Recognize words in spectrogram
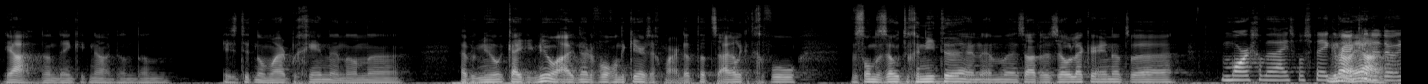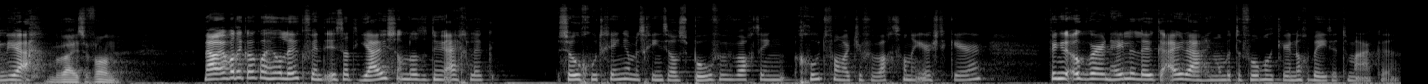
ja, dan denk ik, nou, dan, dan is dit nog maar het begin. En dan uh, heb ik nu, kijk ik nu al uit naar de volgende keer, zeg maar. Dat, dat is eigenlijk het gevoel. We stonden zo te genieten en, en we zaten er zo lekker in dat we morgen bij wijze van spreken nou, weer ja, kunnen doen. Ja, bewijzen van. Nou, en wat ik ook wel heel leuk vind, is dat juist omdat het nu eigenlijk zo goed ging... en misschien zelfs boven verwachting goed van wat je verwacht van de eerste keer... vind ik het ook weer een hele leuke uitdaging om het de volgende keer nog beter te maken.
